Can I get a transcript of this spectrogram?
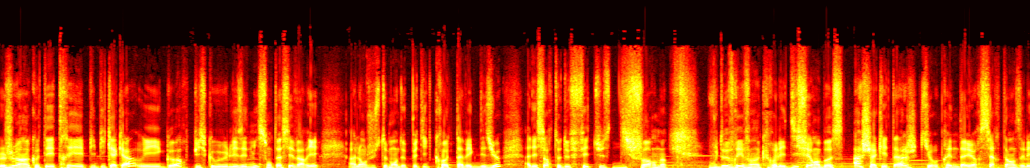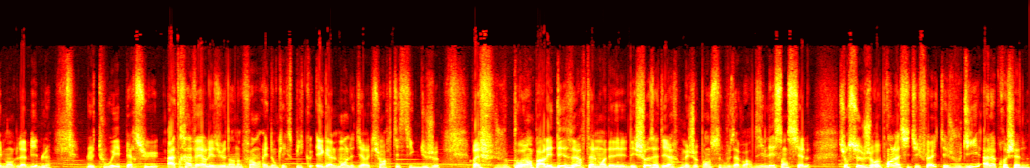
Le jeu a un côté très pipi caca et gore puisque les ennemis sont assez variés, allant justement de petites crottes avec des yeux à des sortes de fœtus difformes. Vous devrez vaincre les différents boss à chaque étage, qui reprennent d'ailleurs certains éléments de la Bible. Le tout est perçu à travers les yeux d'un enfant et donc explique également la direction artistique du jeu. Bref, je pourrais en parler des heures tellement des, des choses à dire, mais je pense vous avoir dit l'essentiel. Sur ce, je reprends la City Flight et je vous dis à la prochaine.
